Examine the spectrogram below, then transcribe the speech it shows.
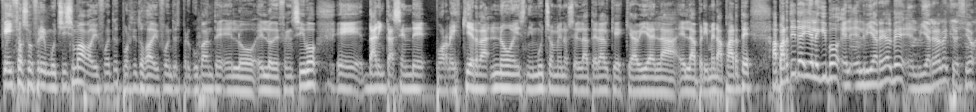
que hizo sufrir muchísimo a Gaby Fuentes. Por cierto, Gaby Fuentes preocupante en lo, en lo defensivo. Eh, Dani por la izquierda no es ni mucho menos el lateral que, que había en la, en la primera parte. A partir de ahí el equipo, el, el Villarreal B, el Villarreal B creció.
